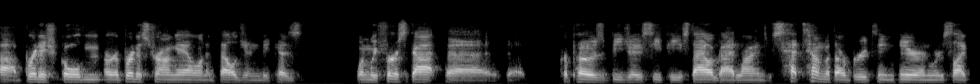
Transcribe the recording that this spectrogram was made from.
a, British golden or a British strong ale and a Belgian because when we first got the, the proposed BJCP style guidelines, we sat down with our brew team here and we're just like,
